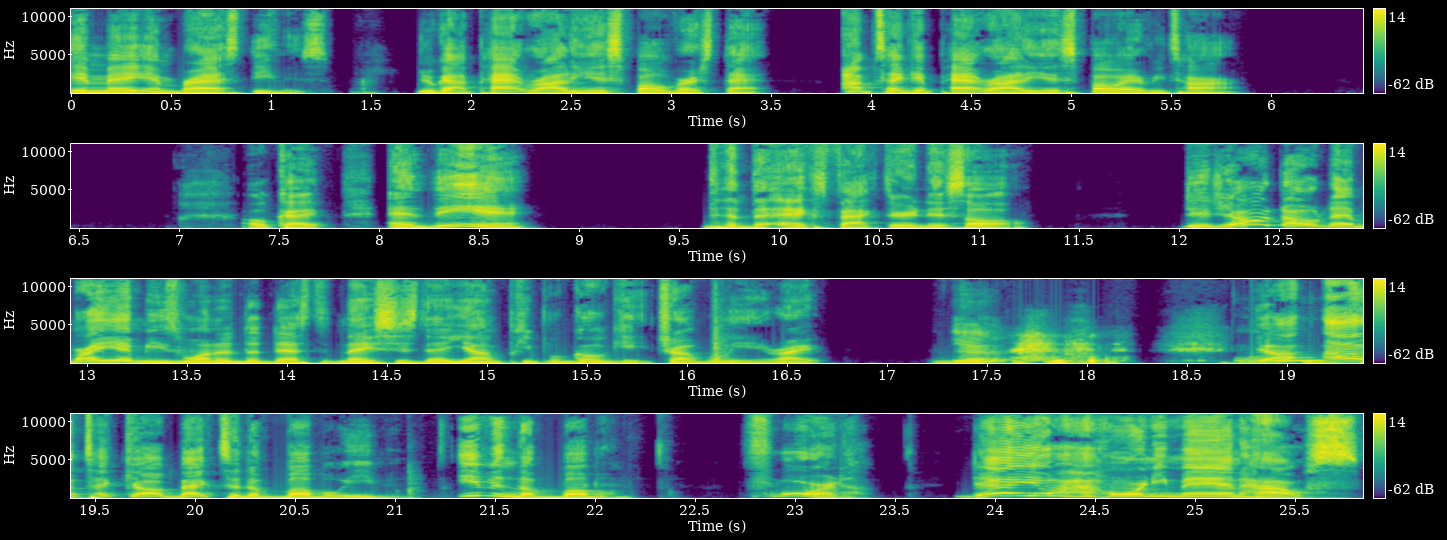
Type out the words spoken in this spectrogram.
Ime and Brad Stevens. You got Pat Riley and Spo versus that. I'm taking Pat Riley and Spo every time. Okay. And then the, the X factor in this all. Did y'all know that Miami's one of the destinations that young people go get trouble in, right? Yeah. Y'all, I'll take y'all back to the bubble, even. Even the bubble. Florida. Danuel Horny Man House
